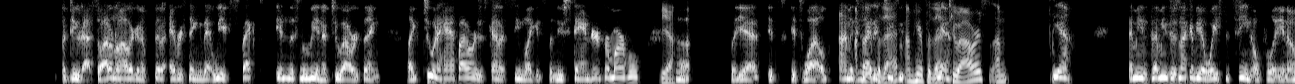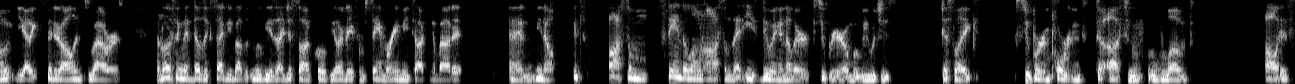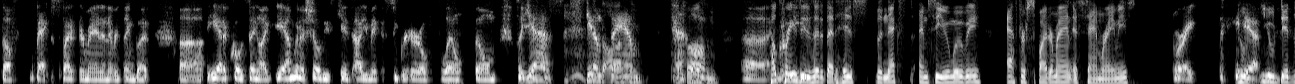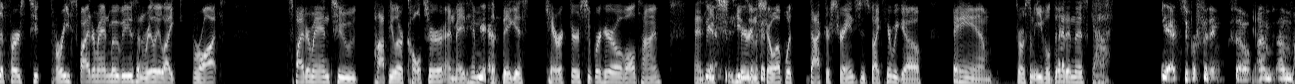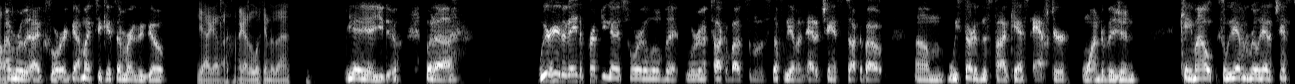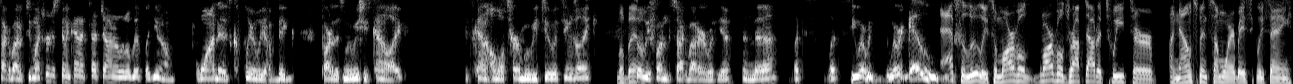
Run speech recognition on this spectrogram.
but dude I, so i don't know how they're going to fit everything that we expect in this movie in a two hour thing. Like two and a half hours is kind of seemed like it's the new standard for marvel. Yeah. Uh, but yeah it's it's wild. I'm excited i'm here for that, to, I'm here for that. Yeah. two hours. I'm yeah that means that means there's not going to be a wasted scene hopefully you know you got to fit it all in two hours Another thing that does excite me about this movie is I just saw a quote the other day from Sam Raimi talking about it. And, you know, it's awesome, standalone awesome that he's doing another superhero movie, which is just like super important to us who've, who've loved all his stuff back to Spider-Man and everything. But uh, he had a quote saying like, yeah, I'm going to show these kids how you make a superhero fl- film. So yes, get them, Sam. Tell awesome. Uh, How crazy he, is it that his the next MCU movie after Spider Man is Sam Raimi's? Right. who, yeah. You did the first two, three Spider Man movies and really like brought Spider Man to popular culture and made him yeah. the biggest character superhero of all time. And he's yeah, he's going to show up with Doctor Strange. Just like, here we go, bam, throw some Evil Dead in this. God, Yeah, it's super fitting. So Yeah, I'm I'm awesome. I'm really hyped for it. Got my tickets. I'm ready to go. Yeah, I gotta I gotta look into that. Yeah, yeah, you do. But uh we're here today to prep you guys for it a little bit. We're going to talk about some of the stuff we haven't had a chance to talk about. Um, we started this podcast after WandaVision came out, so we haven't really had a chance to talk about it too much. We're just going to kind of touch on it a little bit, but you know, Wanda is clearly a big part of this movie. She's kind of like, it's kind of almost her movie too. It seems like A little bit. so. It'll be fun to talk about her with you, and uh, let's let's see where we where it goes. Absolutely. So Marvel Marvel dropped out a tweet or announcement somewhere basically saying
